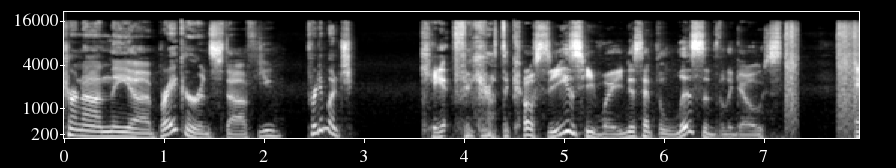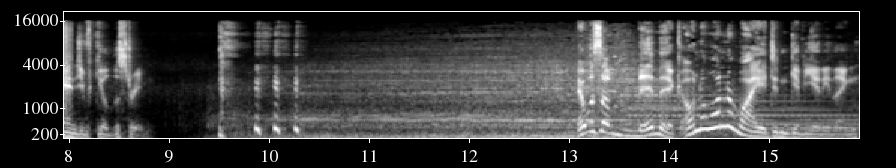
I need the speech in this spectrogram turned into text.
turn on the uh, breaker and stuff, you pretty much can't figure out the ghost the easy way. You just have to listen for the ghost, and you've killed the stream. it was a mimic. Oh, no wonder why it didn't give you anything.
